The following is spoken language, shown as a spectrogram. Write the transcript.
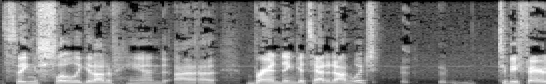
things slowly get out of hand. Uh, branding gets added on which to be fair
